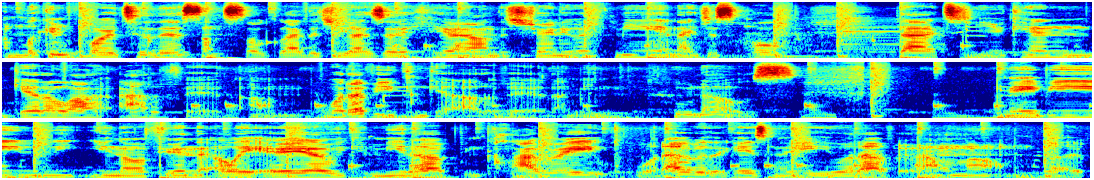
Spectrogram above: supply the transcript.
I'm looking forward to this. I'm so glad that you guys are here on this journey with me and I just hope that you can get a lot out of it. Um, whatever you can get out of it. I mean, who knows? Maybe, we, you know, if you're in the LA area, we can meet up and collaborate, whatever the case may be, whatever. I don't know. But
